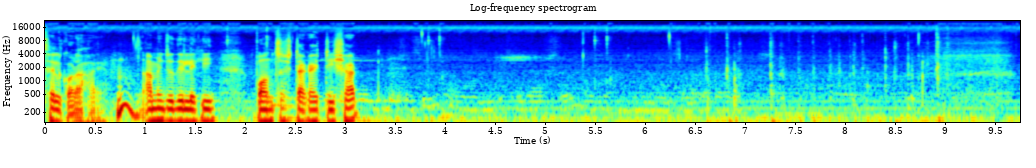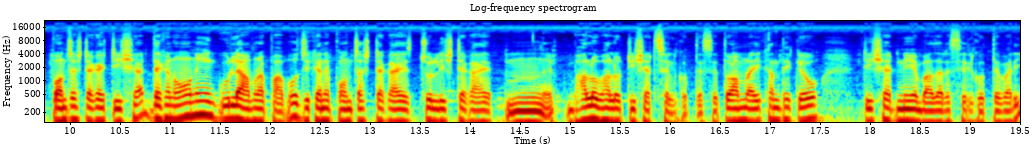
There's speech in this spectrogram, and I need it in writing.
সেল করা হয়। হুম? আমি যদি লিখি পঞ্চাশ টাকায় টি শার্ট পঞ্চাশ টাকায় টি শার্ট দেখেন অনেকগুলো আমরা পাবো যেখানে পঞ্চাশ টাকায়, চল্লিশ টাকায় ভালো ভালো টি শার্ট সেল করতেছে। তো আমরা এখান থেকেও টি শার্ট নিয়ে বাজারে সেল করতে পারি।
